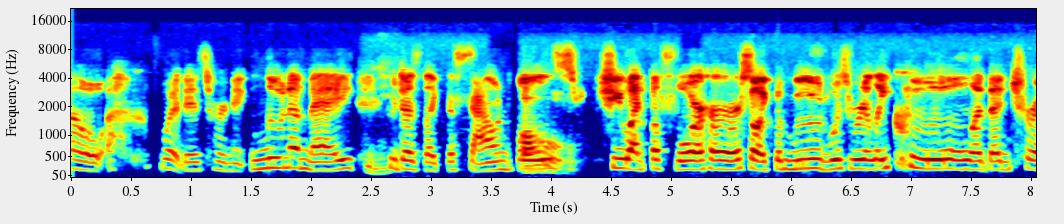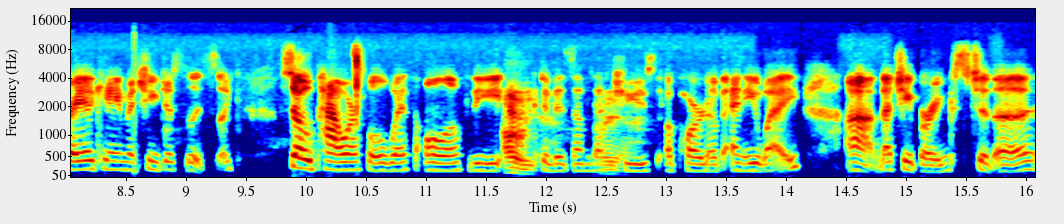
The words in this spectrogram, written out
oh what is her name luna may mm-hmm. who does like the sound bowls oh. she went before her so like the mood was really cool and then Treya came and she just was like so powerful with all of the oh, activism yeah. that oh, yeah. she's a part of anyway um, that she brings to the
